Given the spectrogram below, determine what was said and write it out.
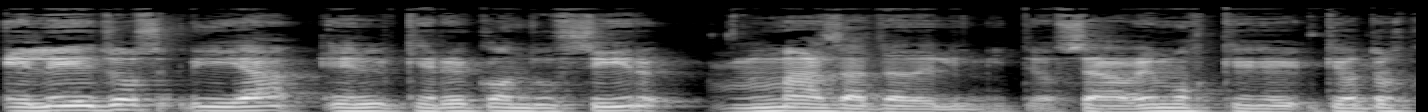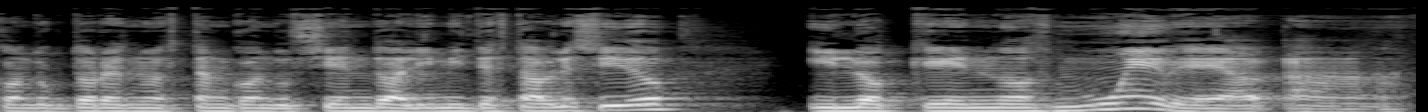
el ello sería el querer conducir más allá del límite. O sea, vemos que, otros conductores no están conduciendo al límite establecido y lo que nos mueve a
